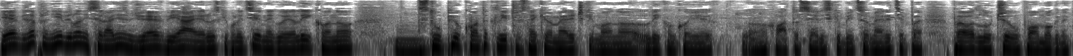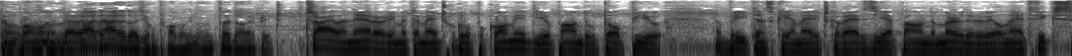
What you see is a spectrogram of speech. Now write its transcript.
je zapravo nije bila ni saradnja između FBI i ruske policije, nego je lik ono stupio u kontakt lično s nekim američkim ono likom koji je ono hvatao serijske ubice u Americi pa pa je odlučio mu pomogne kao pomogne, ono, da, da, pa da. da da dođe mu pomogne to je dobra priča Trial and Error, imate američku glupu komediju, pa onda Utopiju, britanska i američka verzija, pa onda Murderville Netflix,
